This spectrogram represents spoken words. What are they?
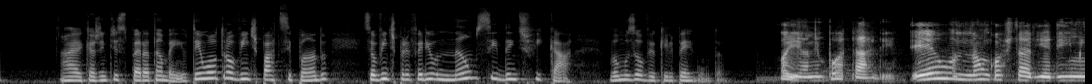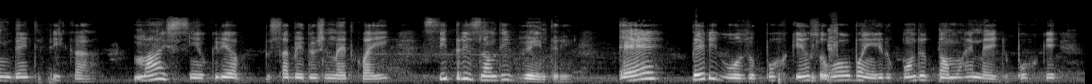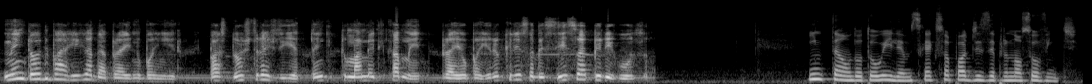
Ah, é que a gente espera também. Eu tenho outro ouvinte participando. Esse ouvinte preferiu não se identificar. Vamos ouvir o que ele pergunta. Oi, Anne, boa tarde. Eu não gostaria de me identificar, mas sim, eu queria saber dos médicos aí se prisão de ventre é perigoso, porque eu só vou ao banheiro quando eu tomo remédio, porque nem dor de barriga dá para ir no banheiro. Passo dois, três dias, tem que tomar medicamento para ir ao banheiro. Eu queria saber se isso é perigoso. Então, doutor Williams, o que é que o senhor pode dizer para o nosso ouvinte?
